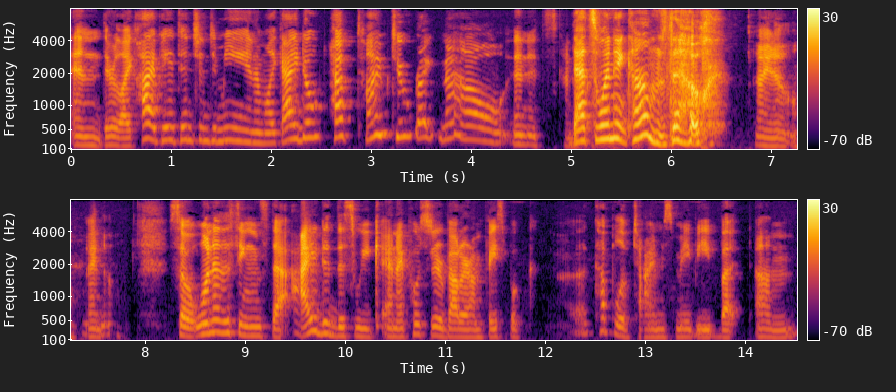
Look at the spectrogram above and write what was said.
and they're like, "Hi, pay attention to me," and I'm like, "I don't have time to right now," and it's kind of that's when it comes, though. I know, I know. So one of the things that I did this week, and I posted about it on Facebook a couple of times maybe, but um,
